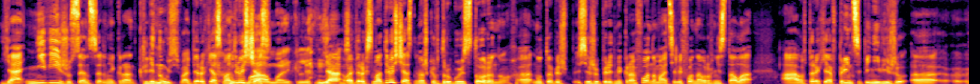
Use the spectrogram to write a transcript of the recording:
Я не вижу сенсорный экран, клянусь. Во-первых, я смотрю сейчас... Мамой клянусь. Я, во-первых, смотрю сейчас немножко в другую сторону. А, Ну, то бишь, сижу перед микрофоном, а телефон на уровне стола. А во-вторых, я в принципе не вижу э, э,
